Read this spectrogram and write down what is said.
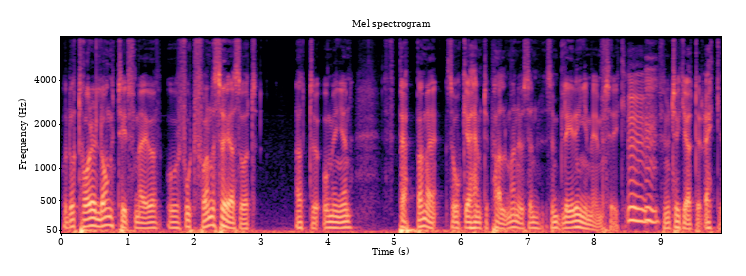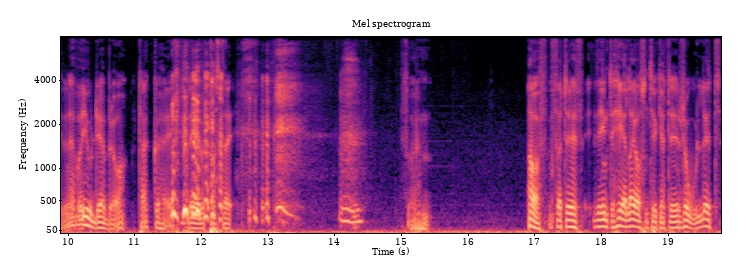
och då tar det lång tid för mig. Och, och fortfarande så är jag så att, att om ingen peppar mig så åker jag hem till Palma nu. Sen, sen blir det ingen mer musik. Mm. För nu tycker jag att det räcker. Det där var, gjorde jag bra. Tack och hej. Leverpastej. Mm. För, ehm, ja, för att det, det är inte hela jag som tycker att det är roligt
